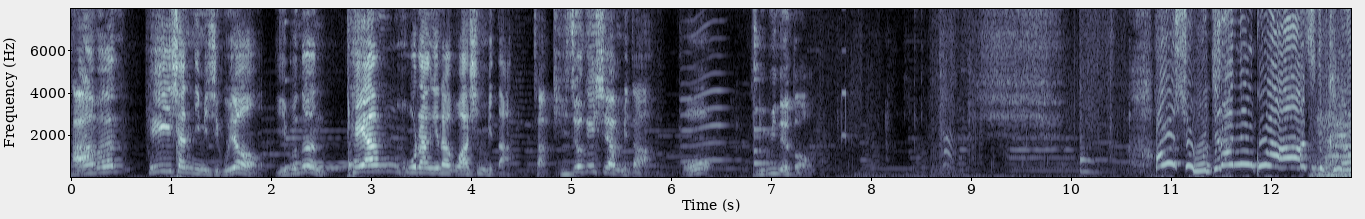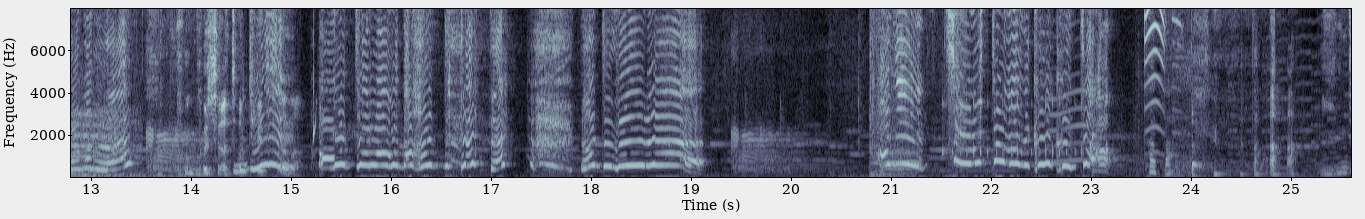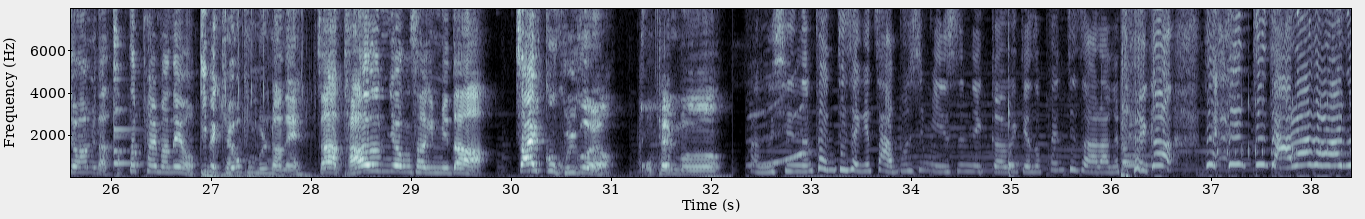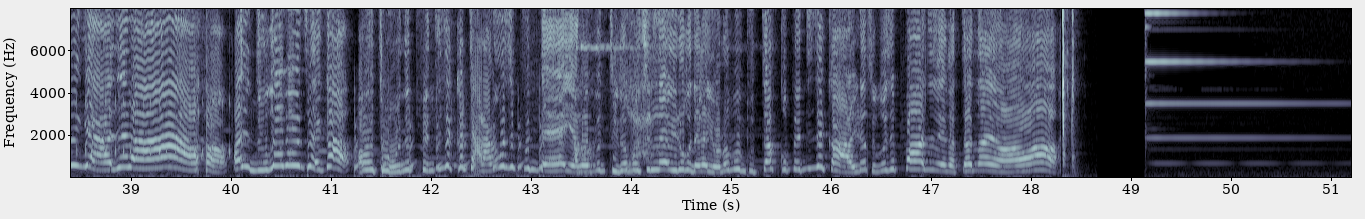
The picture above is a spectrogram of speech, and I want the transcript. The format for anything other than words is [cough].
다음은 헤이샤님이시고요. 이분은 태양호랑이라고 하십니다. 자, 기적의 시야입니다. 어? 루미네더. 아씨 어디라는 거야 진짜 개열받네 아픈 곳이라 어디 적혀 있잖아. 아 어쩌라고 나한테 나한테 왜 이래 아니 7m만에 그냥 근처 아 찾았다 [laughs] 인정합니다. 답답할만해요. 입에 개고픈 물만해. 자, 다음 영상입니다. 짧고 굵어요. 오펜무. 당신은 팬티색에 자부심이 있습니까? 왜 계속 팬티 자랑을 [laughs] 제가 팬티 자랑을 하는 게 아니라 아니 누가 보면 제가 아 저는 팬티 색깔 자랑하고 싶은데 여러분 들어보실래요? 이러고 내가 여러분 붙잡고 팬티 색깔 알려주고 싶어 하는 애 같잖아요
